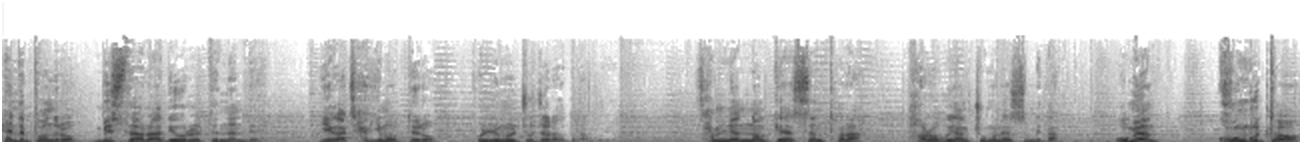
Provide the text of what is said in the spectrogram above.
핸드폰으로 미스터 라디오를 듣는데 얘가 자기 멋대로 볼륨을 조절하더라고요. 3년 넘게 쓴 터라 바로 그냥 주문했습니다. 오면 콩부터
